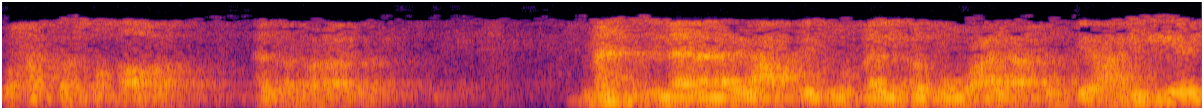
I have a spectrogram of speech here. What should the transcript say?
وحتى الصحابة الأبرار. من لا يعقد قلبه على حب علي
